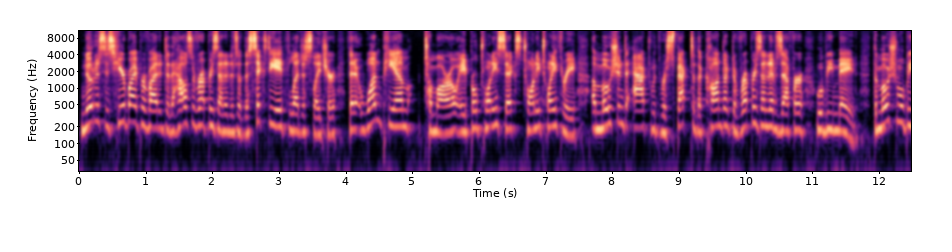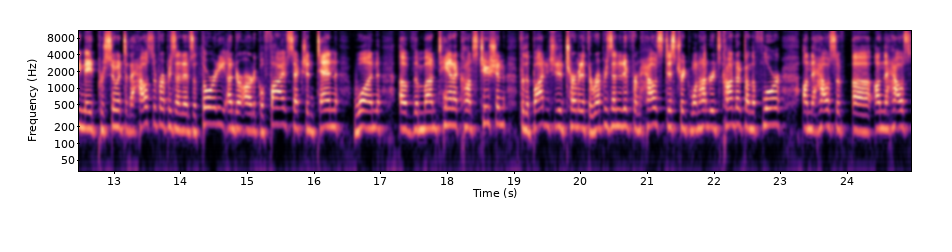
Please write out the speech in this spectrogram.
Notice is hereby provided to the House of Representatives of the 68th Legislature that at 1 p.m. tomorrow, April 26, 2023, a motion to act with respect to the conduct of Representative Zephyr will be made. The motion will be made pursuant to the House of Representatives authority under Article 5, Section 10.1 of the Montana Constitution for the body to determine if the representative from House District 100's conduct on the floor on the House of uh, on the House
